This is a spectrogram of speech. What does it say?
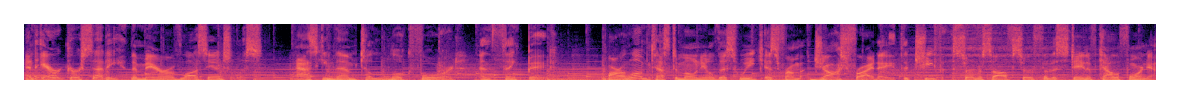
and Eric Garcetti, the mayor of Los Angeles, asking them to look forward and think big. Our alum testimonial this week is from Josh Fryday, the Chief Service Officer for the state of California.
